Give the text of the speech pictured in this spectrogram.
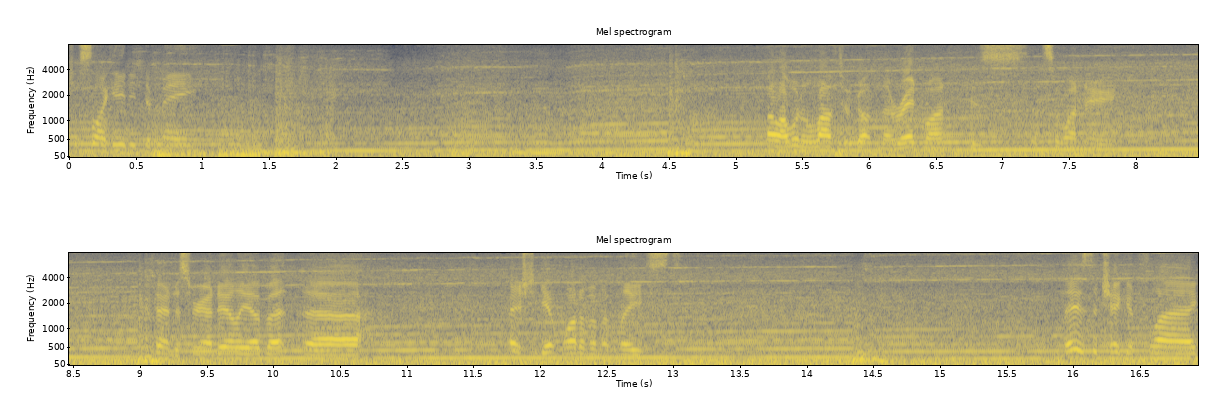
just like he did to me. Well, I would have loved to have gotten the red one, because that's the one who turned us around earlier, but uh, managed to get one of them at least. There's the checkered flag.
